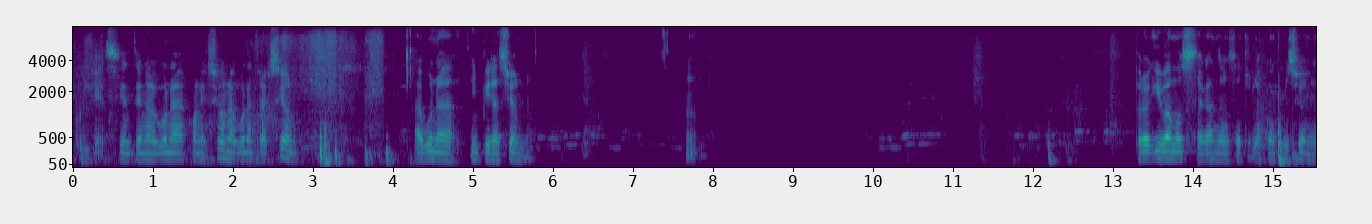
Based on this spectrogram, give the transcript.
porque sienten alguna conexión, alguna atracción, alguna inspiración. Hmm. Pero aquí vamos sacando nosotros las conclusiones.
